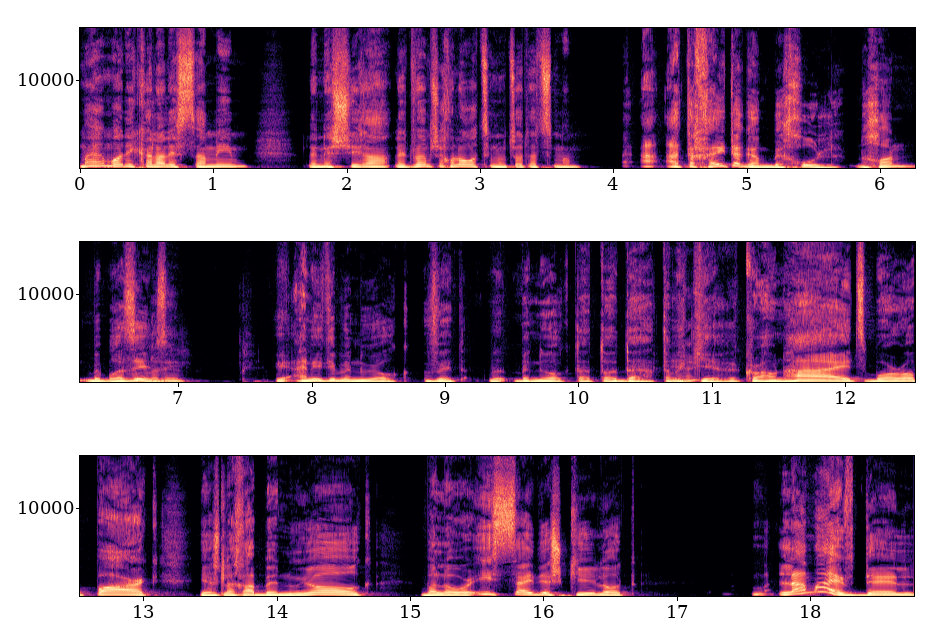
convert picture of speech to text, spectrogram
מהר מאוד ייקלע לסמים, לנשירה, לדברים שאנחנו לא רוצים למצוא את עצמם. אתה חיית גם בחו"ל, נכון? בברזיל. ברזיל. אני הייתי בניו יורק, ובניו יורק, אתה, אתה יודע, אתה כן. מכיר, קראון הייטס, בורו פארק, יש לך בניו יורק, בלואר איסט סייד יש קהילות. למה ההבדל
